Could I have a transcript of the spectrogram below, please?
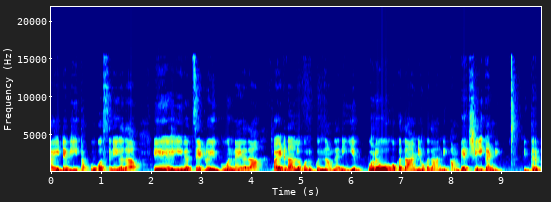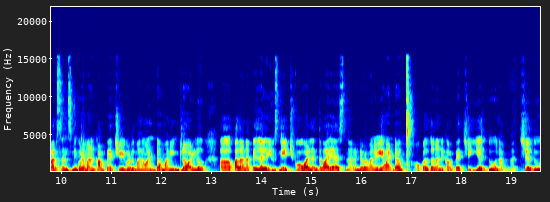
బయటవి తక్కువకి వస్తున్నాయి కదా ఈ ఈ వెబ్సైట్లో ఎక్కువ ఉన్నాయి కదా బయట దానిలో కొనుక్కుందాంలని ఎప్పుడూ ఒకదాన్ని ఒకదాన్ని కంపేర్ చేయకండి. ఇద్దరు పర్సన్స్ని కూడా మనం కంపేర్ చేయకూడదు. మనం అంటాం మన ఇంట్లో వాళ్ళు పలానా పిల్లల్ని చూసి నేర్చుకో వాళ్ళు ఎంత బాగా చేస్తున్నారు అంటే మనం ఏమంటాం ఒకరితో నన్ను కంపేర్ చెయ్యొద్దు నాకు నచ్చదు.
